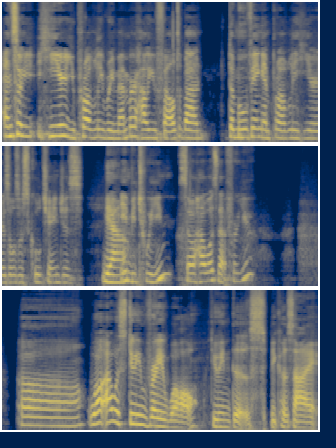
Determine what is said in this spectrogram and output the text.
And so here you probably remember how you felt about the moving, and probably here is also school changes Yeah. in between. So how was that for you? Uh, well, I was doing very well doing this because I,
